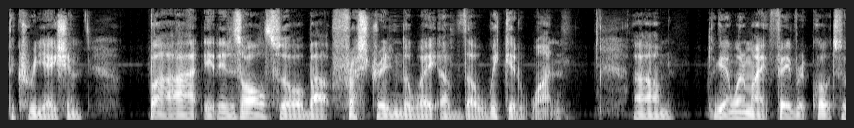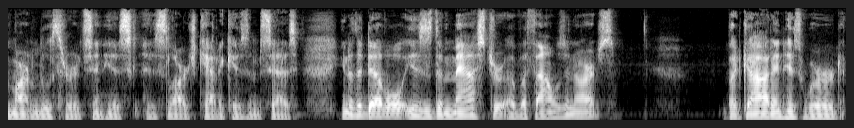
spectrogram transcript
the creation. But it is also about frustrating the way of the wicked one. Um, again, one of my favorite quotes of Martin Luther, it's in his, his large catechism, says, You know, the devil is the master of a thousand arts, but God and his word,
